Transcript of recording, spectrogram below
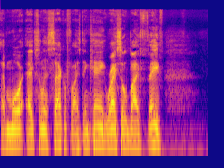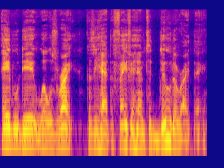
a more excellent sacrifice than Cain. Right. So by faith, Abel did what was right because he had the faith in him to do the right thing.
